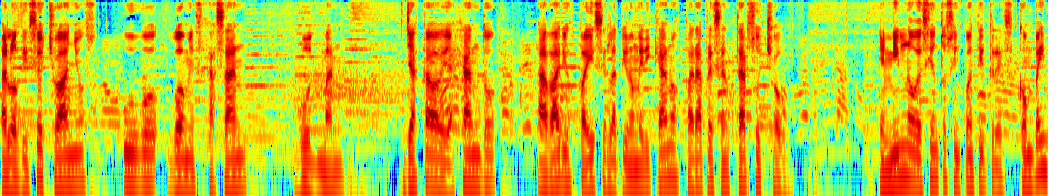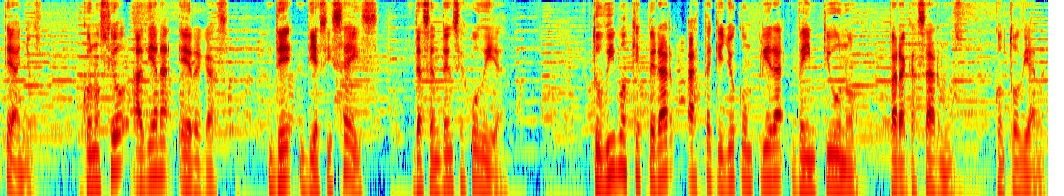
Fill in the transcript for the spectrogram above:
A los 18 años, Hugo Gómez Hassan Goodman ya estaba viajando a varios países latinoamericanos para presentar su show. En 1953, con 20 años, conoció a Diana Ergas, de 16, de ascendencia judía. Tuvimos que esperar hasta que yo cumpliera 21 para casarnos, contó Diana.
